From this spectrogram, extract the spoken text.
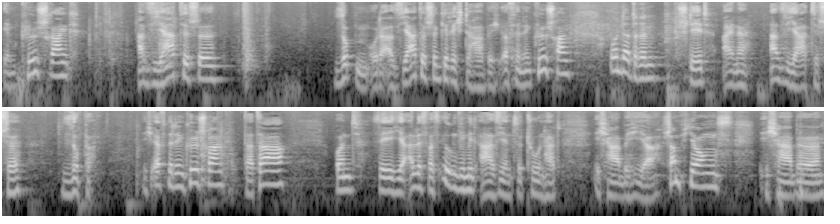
im Kühlschrank asiatische Suppen oder asiatische Gerichte habe. Ich öffne den Kühlschrank und da drin steht eine asiatische Suppe. Ich öffne den Kühlschrank, tata, und sehe hier alles, was irgendwie mit Asien zu tun hat. Ich habe hier Champignons, ich habe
